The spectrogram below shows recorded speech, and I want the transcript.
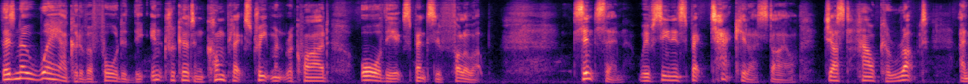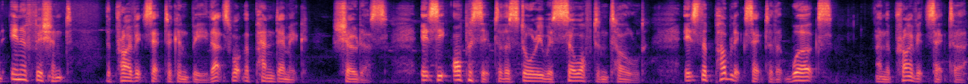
There's no way I could have afforded the intricate and complex treatment required or the expensive follow up. Since then, we've seen in spectacular style just how corrupt and inefficient the private sector can be. That's what the pandemic showed us. It's the opposite to the story we're so often told. It's the public sector that works and the private sector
